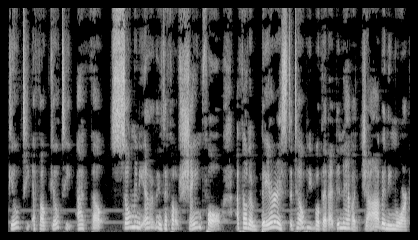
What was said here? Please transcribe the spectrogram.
guilty. I felt guilty. I felt so many other things. I felt shameful. I felt embarrassed to tell people that I didn't have a job anymore.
